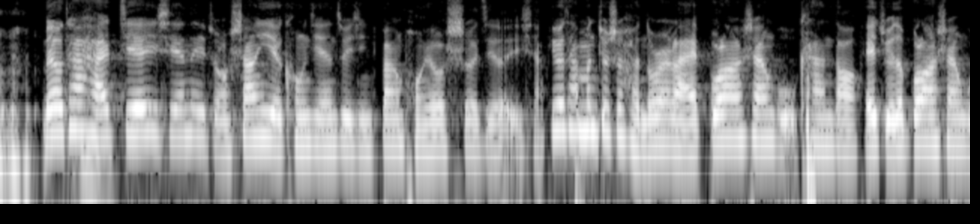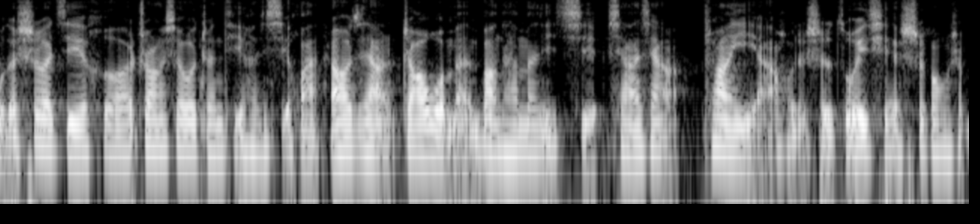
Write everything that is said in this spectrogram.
没有，他还接一些那种商业空间，最近帮朋友设计了一下，因为他们就是很多人来波浪山谷看到，哎，觉得波浪山谷的设计和装修整体很喜欢，然后就想找我们帮他们一起想想。创意啊，或者是做一些施工什么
